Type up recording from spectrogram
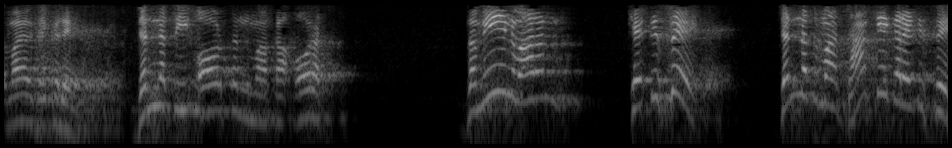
سمایا ذکر ہے جنتی عورتن ماں کا عورت، زمین وارن کھیتی سے جنت ماں جھانکے کرے کس سے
